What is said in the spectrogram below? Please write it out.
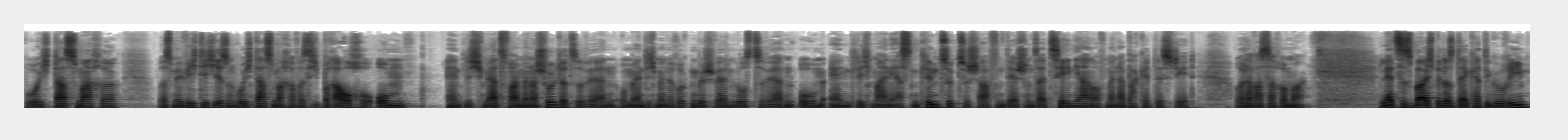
wo ich das mache, was mir wichtig ist und wo ich das mache, was ich brauche, um endlich schmerzfrei in meiner Schulter zu werden, um endlich meine Rückenbeschwerden loszuwerden, um endlich meinen ersten Klimmzug zu schaffen, der schon seit zehn Jahren auf meiner Bucketlist steht oder was auch immer. Letztes Beispiel aus der Kategorie.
